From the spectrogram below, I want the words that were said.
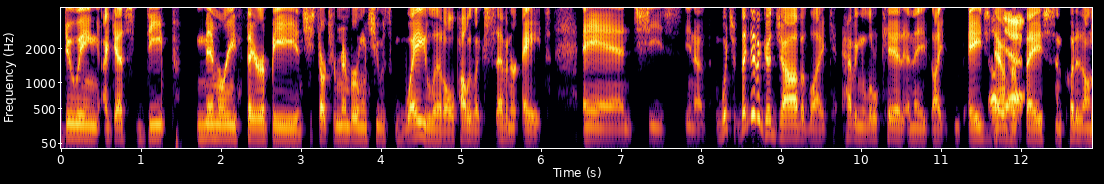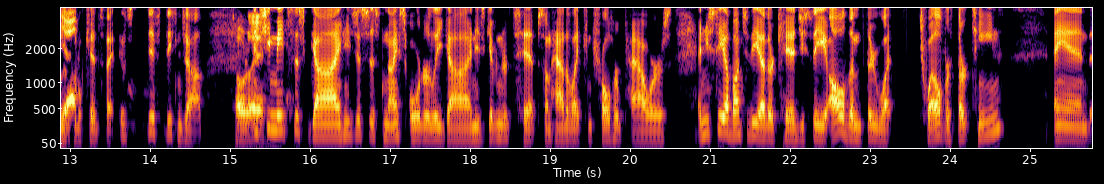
doing, I guess, deep memory therapy and she starts remembering when she was way little probably like seven or eight and she's you know which they did a good job of like having a little kid and they like aged Oh, down yeah. her face and put it on this little kid's face. It was a decent job. Totally. and she meets this guy and he's just this nice orderly guy and he's giving her tips on how to like control her powers. And you see a bunch of the other kids. You see all of them through what 12 or 13 and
